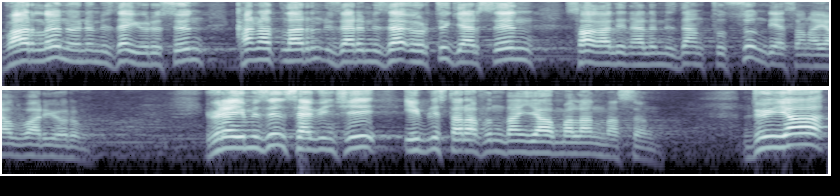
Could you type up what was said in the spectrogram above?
varlığın önümüzde yürüsün, kanatların üzerimize örtü gersin, sağ elin elimizden tutsun diye sana yalvarıyorum. Yüreğimizin sevinci iblis tarafından yağmalanmasın. Dünya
